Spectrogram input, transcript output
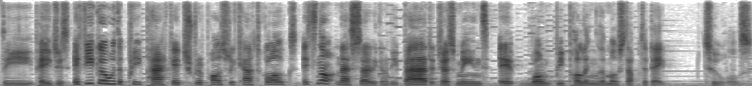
the pages. If you go with the pre-packaged repository catalogs, it's not necessarily going to be bad. It just means it won't be pulling the most up-to-date tools.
